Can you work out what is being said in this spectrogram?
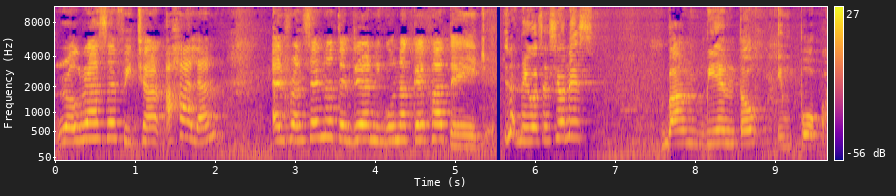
lograse fichar a Haaland, el francés no tendría ninguna queja de ello. Las negociaciones van viento en popa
